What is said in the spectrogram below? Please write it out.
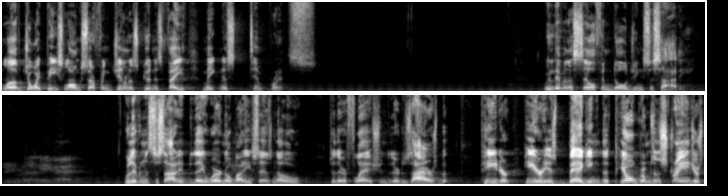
love, joy, peace, long suffering, gentleness, goodness, faith, meekness, temperance. We live in a self indulging society. We live in a society today where nobody says no to their flesh and to their desires, but Peter here is begging the pilgrims and strangers.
